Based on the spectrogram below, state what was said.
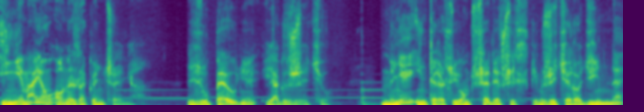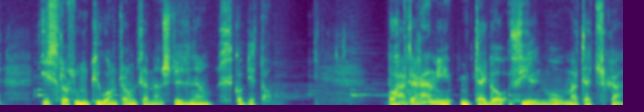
i nie mają one zakończenia. Zupełnie jak w życiu. Mnie interesują przede wszystkim życie rodzinne i stosunki łączące mężczyznę z kobietą. Bohaterami tego filmu, Mateczka,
